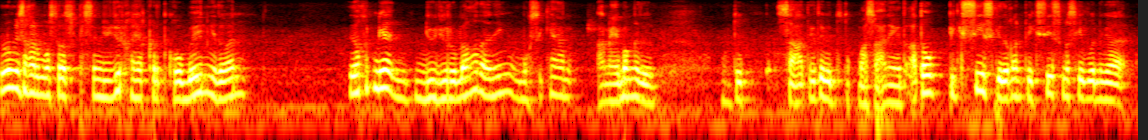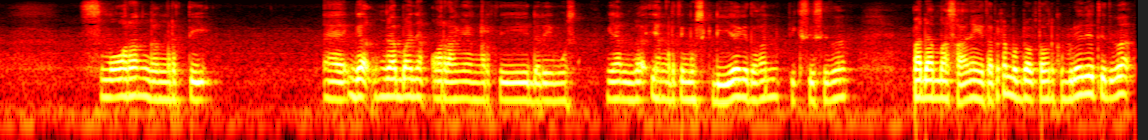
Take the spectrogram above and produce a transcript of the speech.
lu misalkan mau 100% jujur kayak Kurt Cobain gitu kan. Itu kan dia jujur banget anjing. Musiknya aneh banget tuh untuk saat itu gitu untuk masanya gitu. Atau Pixies gitu kan. Pixies meskipun nggak semua orang nggak ngerti eh nggak nggak banyak orang yang ngerti dari musik yang nggak yang ngerti musik dia gitu kan Pixies itu. Pada masanya gitu tapi kan beberapa tahun kemudian dia tiba-tiba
